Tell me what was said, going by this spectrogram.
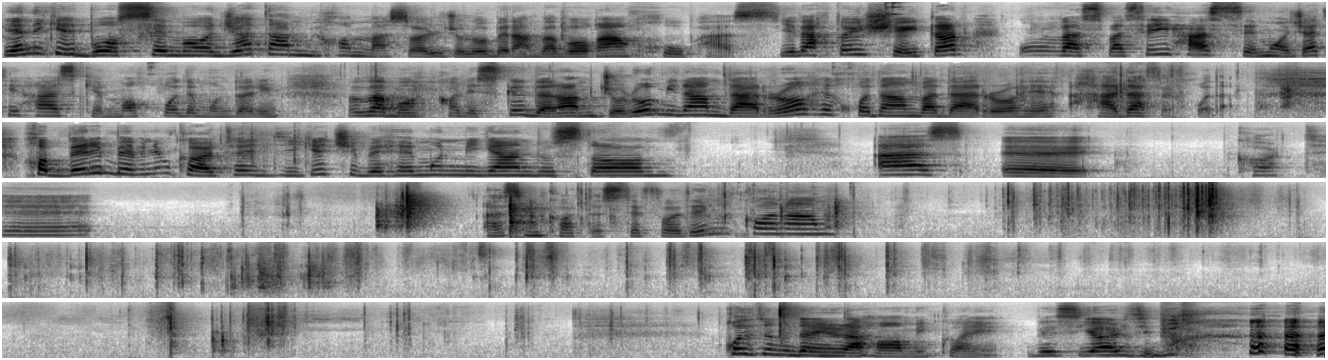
یعنی که با سماجت هم می‌خوام مسائل جلو برم و واقعا خوب هست. یه وقتای شیطان اون وسوسه ای هست سماجتی هست که ما خودمون داریم و با کالسکه دارم جلو میرم در راه خودم و در راه هدف خودم. خب بریم ببینیم کارت دیگه چی به همون میگن دوستان. از کارت از این کارت استفاده می‌کنم. خودتون رو دارین رها می‌کنین. بسیار زیبا.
